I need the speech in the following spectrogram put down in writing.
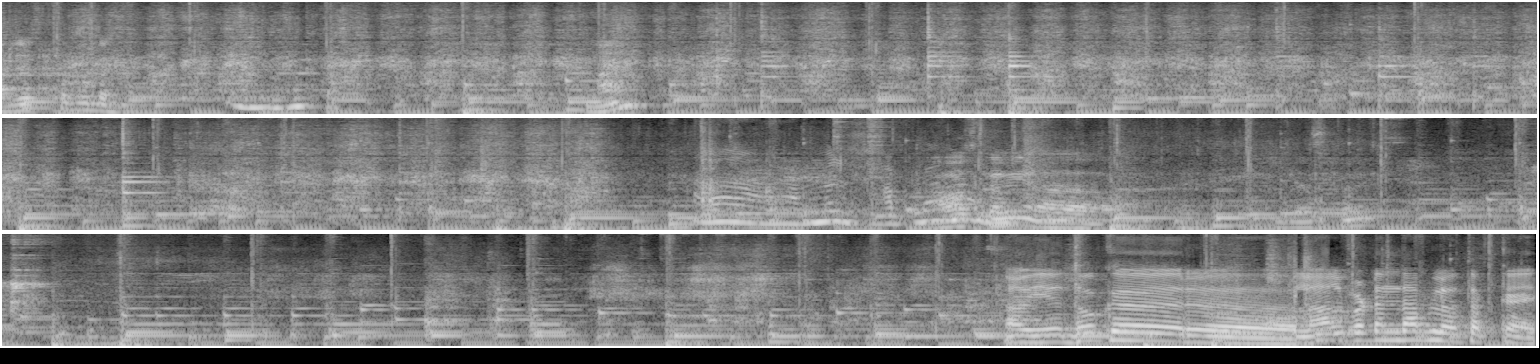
राजेश तर कुठे? नाही? आवाज कमी अहो हे धोकर लाल बटन दाबलं होतं काय?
